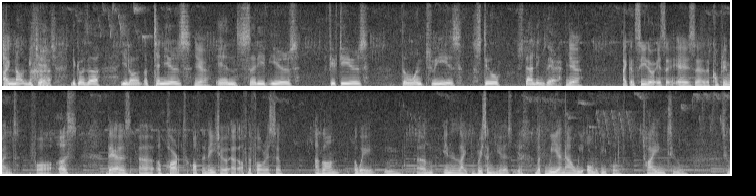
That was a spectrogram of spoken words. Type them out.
cannot be changed because uh, you know the 10 years Yeah. in 30 years, 50 years, the one tree is still standing there. Yeah, I consider it's a, is a, the compliment for us. There is uh, a part of the nature uh, of the forest uh, are gone away um, in like recent years. Yes. But we are now we own the people trying to to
